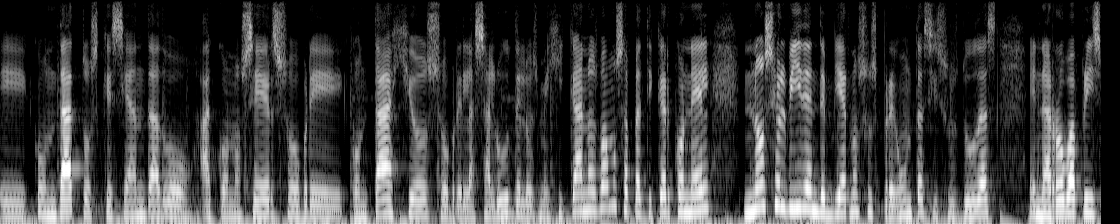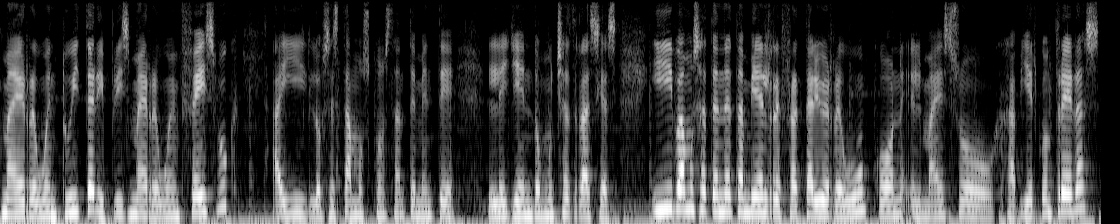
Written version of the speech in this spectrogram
Eh, con datos que se han dado a conocer sobre contagios, sobre la salud de los mexicanos. Vamos a platicar con él. No se olviden de enviarnos sus preguntas y sus dudas en arroba PrismaRU en Twitter y PrismaRU en Facebook. Ahí los estamos constantemente leyendo. Muchas gracias. Y vamos a tener también el refractario RU con el maestro Javier Contreras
